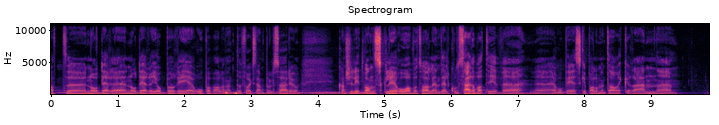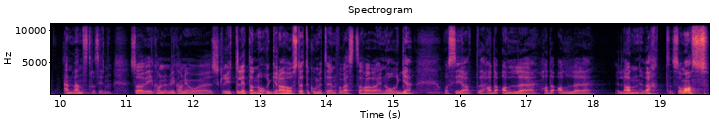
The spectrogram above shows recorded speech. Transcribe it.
At uh, når, dere, når, dere, jobber i Europaparlamentet f.eks., så er det jo kanskje litt vanskeligere å overtale en del konservative uh, europeiske parlamentarikere enn uh, enn venstresiden. Så vi kan, vi kan, jo skryte litt av Norge da, og støttekomiteen for Vest-Sahara i Norge og si at hadde alle, hadde alle land vært som oss,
